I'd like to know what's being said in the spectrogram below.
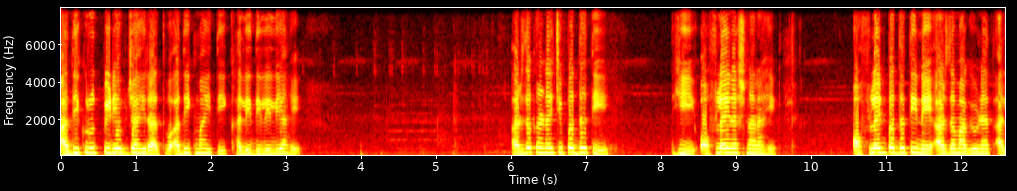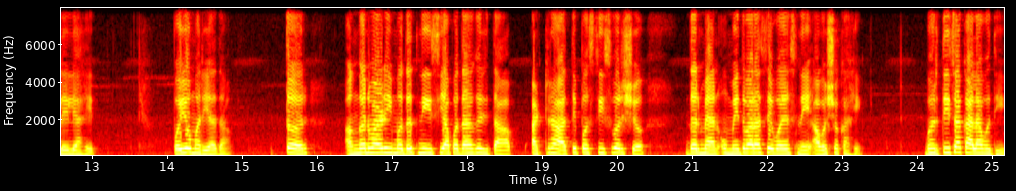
अधिकृत पी डी एफ जाहिरात व अधिक माहिती खाली दिलेली आहे. अर्ज करण्याची पद्धती ही ऑफलाईन असणार आहे. ऑफलाईन पद्धतीने अर्ज मागविण्यात आलेले आहेत. वयोमर्यादा. तर अंगणवाडी मदतनीस या पदाकरिता अठरा ते पस्तीस वर्ष दरम्यान उमेदवाराचे वय असणे आवश्यक आहे. भरतीचा कालावधी.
